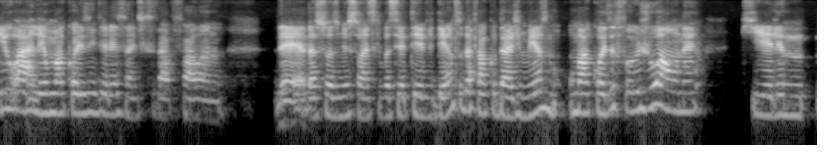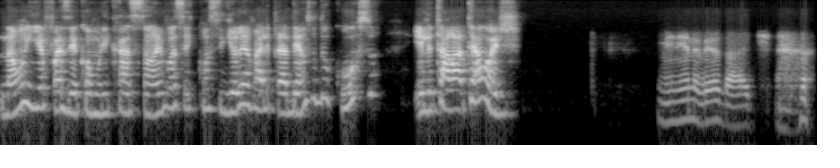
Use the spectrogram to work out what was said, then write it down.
E o Arley, uma coisa interessante que você estava falando, é, das suas missões que você teve dentro da faculdade mesmo, uma coisa foi o João, né? Que ele não ia fazer comunicação e você conseguiu levar ele para dentro do curso e ele está lá até hoje. Menina, é verdade.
